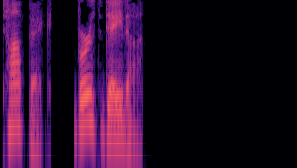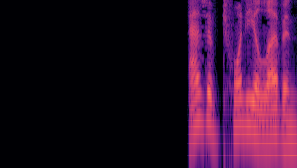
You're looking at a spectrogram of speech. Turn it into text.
Topic: Birth data As of 2011,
